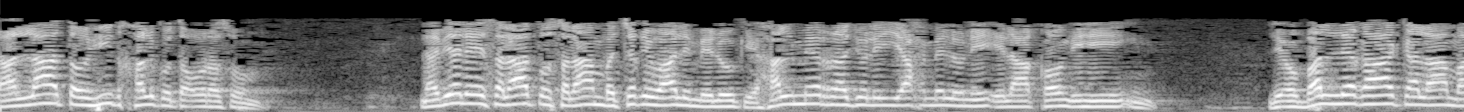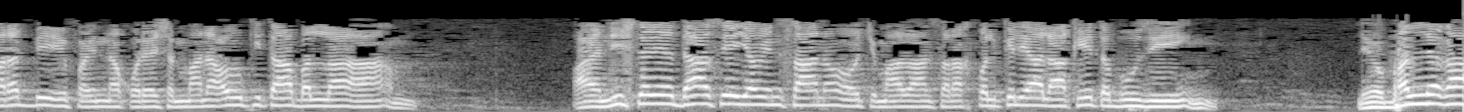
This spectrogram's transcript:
دا الله توحید خلق ته اورسوم نبی علیہ الصلات والسلام بچی والے میلو کې حل من رجل يحملني الى قومه ليبلغ كلام ربي فإن قريشا منعوا كتاب الله آ نشتره داسې یو انسانو چې ما ځان سره خپل کلی علاقې ته بوزي لیو بلغا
